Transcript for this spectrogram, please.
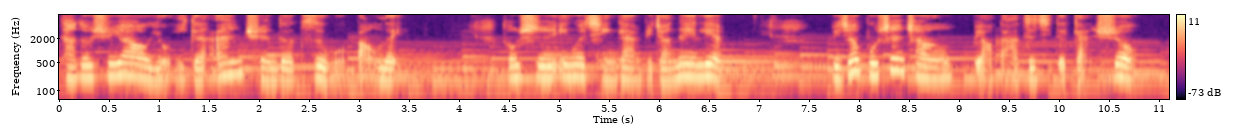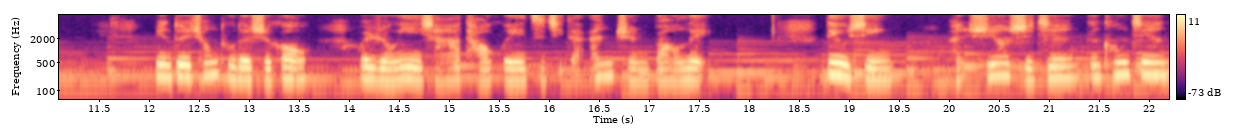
他都需要有一个安全的自我堡垒。同时，因为情感比较内敛。比较不擅长表达自己的感受，面对冲突的时候，会容易想要逃回自己的安全堡垒。第五型很需要时间跟空间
